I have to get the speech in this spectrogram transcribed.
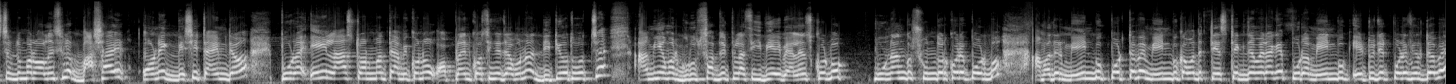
স্টেপ নাম্বার অনেক ছিল, বাসায় অনেক বেশি টাইম দেওয়া। পুরো এই লাস্ট ওয়ান মান্থে আমি কোনো অফলাইন কোচিংয়ে যাব না। দ্বিতীয়ত হচ্ছে, আমি আমার group subject plus EBI balance করব। পূর্ণাঙ্গ সুন্দর করে পড়ব। আমাদের মেইন বুক পড়তে হবে। মেইন বুক আমাদের টেস্ট এক্সামের আগে পুরো main book A to Z পড়ে ফেলতে হবে।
